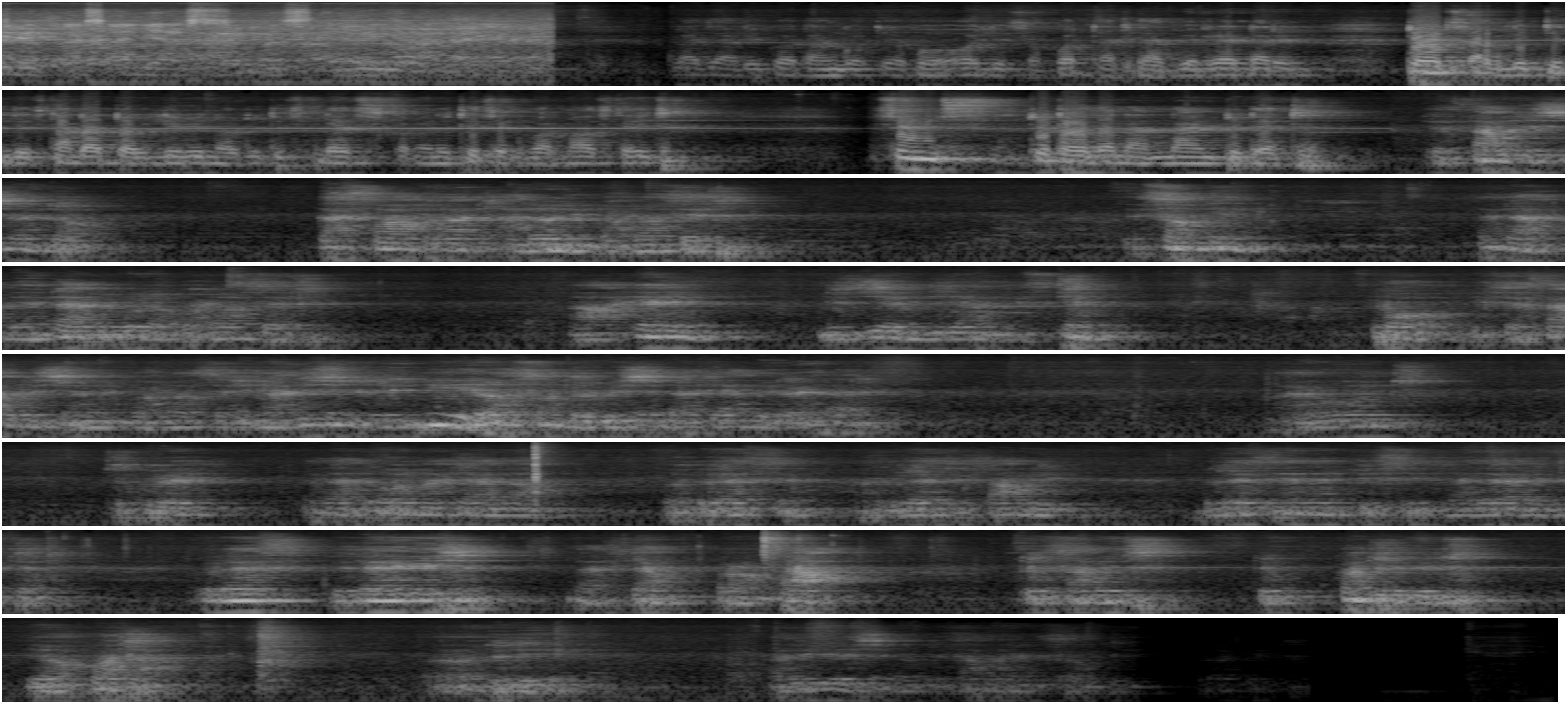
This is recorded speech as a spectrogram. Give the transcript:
give it as early as this year. Dangote for all the support that he has been rendering towards uplifting the standard of living of the displaced communities in Borno State since 2009 to date. The establishment of gas power plant alone in Borno State is something that the entire people of Borno State are hailing the GMD and its team for its establishment in Borno State, in addition to the numerous contributions that he has been rendering. I want to pray that Almighty Allah will bless him and bless his family, bless NNPC Nigeria Limited, bless the delegation that came from far to the summit to contribute your quota uh, to the alleviation of the sufferings of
